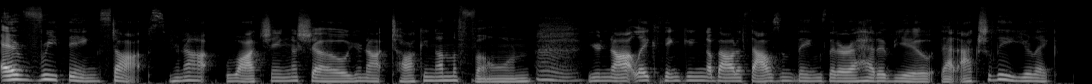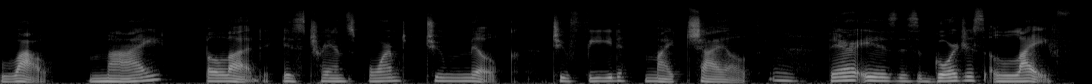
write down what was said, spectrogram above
everything stops. You're not watching a show, you're not talking on the phone, mm. you're not like thinking about a thousand things that are ahead of you. That actually you're like, wow, my blood is transformed to milk to feed my child. Mm. There is this gorgeous life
